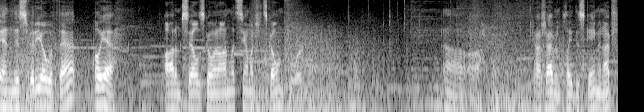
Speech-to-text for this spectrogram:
end this video with that. Oh yeah, autumn sales going on. Let's see how much it's going for. Uh, gosh, I haven't played this game and I've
